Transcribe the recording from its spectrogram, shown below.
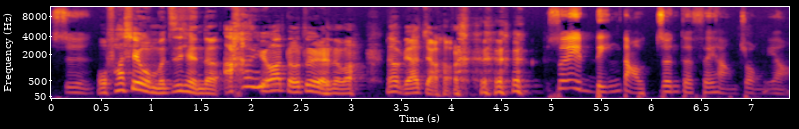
是我发现我们之前的 啊，有要得罪人的吗？那不要讲好了。所以领导真的非常重要。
